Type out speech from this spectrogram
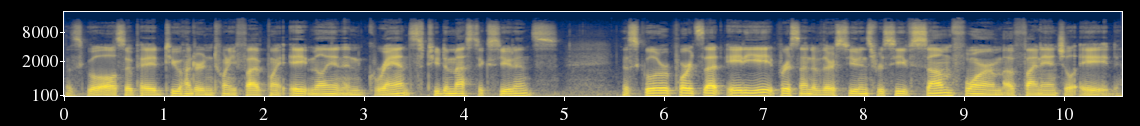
The school also paid 225.8 million in grants to domestic students. The school reports that 88% of their students receive some form of financial aid.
